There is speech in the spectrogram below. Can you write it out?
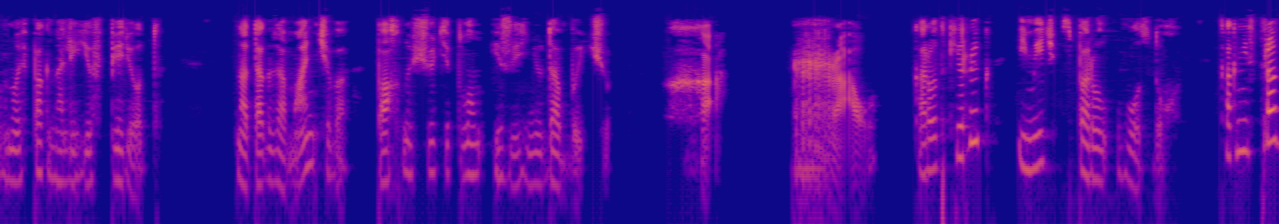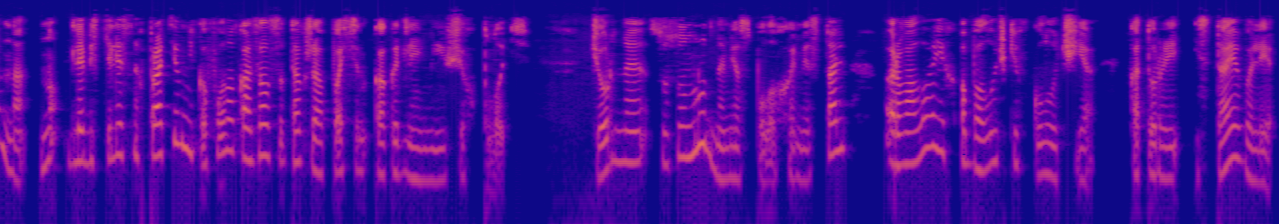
вновь погнали ее вперед. На так заманчиво пахнущую теплом и жизнью добычу. Ха! Рау! Короткий рык, и меч спорол воздух. Как ни странно, но для бестелесных противников он оказался так же опасен, как и для имеющих плоть. Черная с изумрудными всполохами сталь рвала их оболочки в клочья, которые истаивали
